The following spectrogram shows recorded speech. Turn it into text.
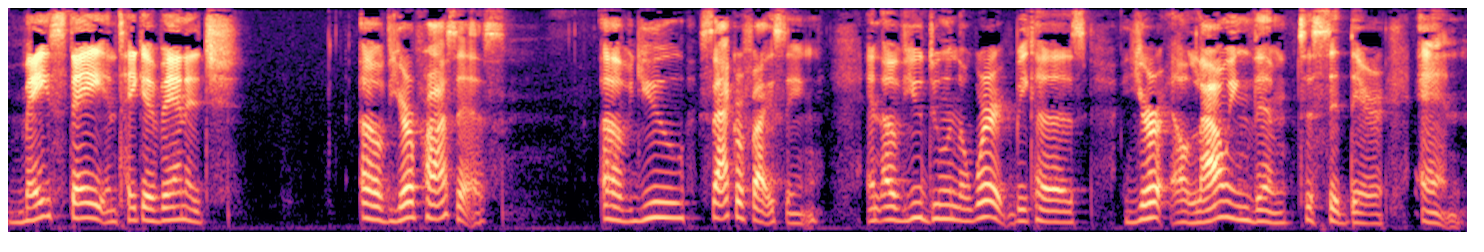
may stay and take advantage of your process, of you sacrificing, and of you doing the work because you're allowing them to sit there and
